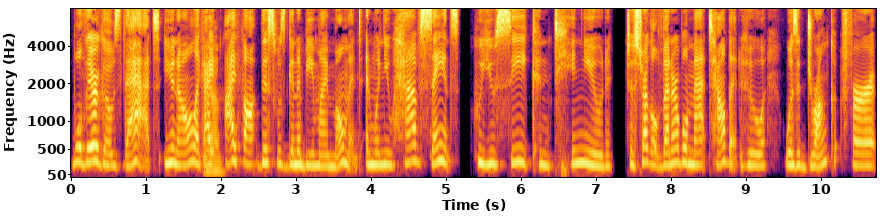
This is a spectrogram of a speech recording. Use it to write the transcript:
well, there goes that, you know, like Yeah. I, I thought this was going to be my moment. And when you have saints who you see continued to struggle, Venerable Matt Talbot, who was a drunk for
